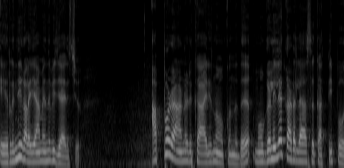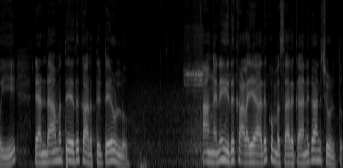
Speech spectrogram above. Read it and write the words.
എറിഞ്ഞു കളയാമെന്ന് വിചാരിച്ചു. അപ്പോഴാണ് ഒരു കാര്യം നോക്കുന്നത്. മുകളിലെ കടലാസ് കത്തിപ്പോയി രണ്ടാമത്തേത് കറുത്തിട്ടേ ഉള്ളൂ. അങ്ങനെ ഇത് കളയാതെ കുമ്പസാരക്കാരന് കാണിച്ചു കൊടുത്തു.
